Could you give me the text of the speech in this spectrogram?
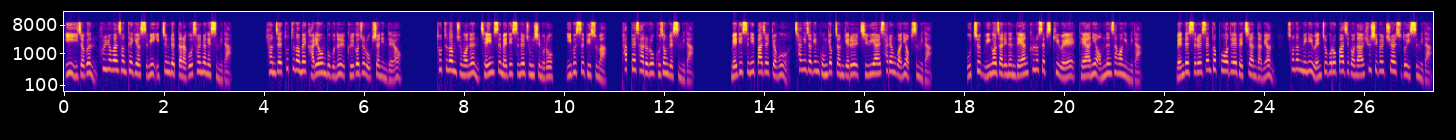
이 이적은 훌륭한 선택이었음이 입증됐다라고 설명했습니다. 현재 토트넘의 가려운 부분을 긁어줄 옵션인데요. 토트넘 중원은 제임스 메디슨을 중심으로 이브스 비수마, 파페 사르로 구성됐습니다. 메디슨이 빠질 경우 창의적인 공격 전개를 지휘할 사령관이 없습니다. 우측 윙어 자리는 대안 클로셉스키 외에 대안이 없는 상황입니다. 멘데스를 센터 포워드에 배치한다면 손흥민이 왼쪽으로 빠지거나 휴식을 취할 수도 있습니다.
